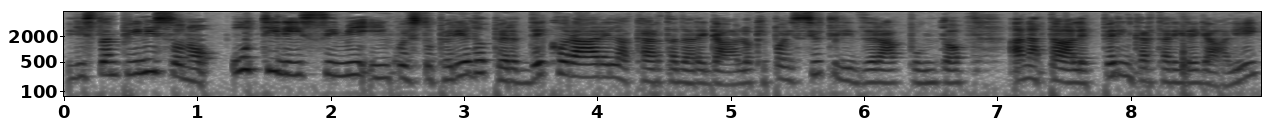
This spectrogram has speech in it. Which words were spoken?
gli stampini sono utilissimi in questo periodo per decorare la carta da regalo, che poi si utilizzerà appunto a Natale per incartare i regali,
